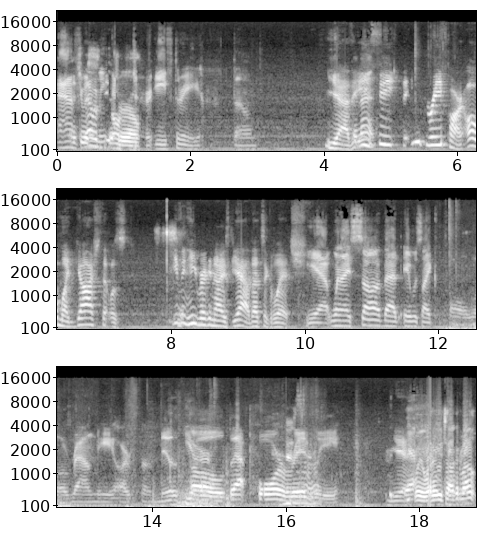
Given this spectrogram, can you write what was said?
After she was- only True. after E3, so Yeah, the And that- E3, the E3 part. Oh my gosh, that was. Even he recognized. Yeah, that's a glitch. yeah, when I saw that it was like all around me are familiar. Oh, that poor Ridley. Yeah. Wait, what are you talking about?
